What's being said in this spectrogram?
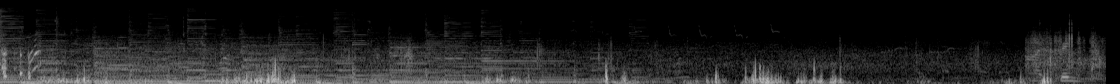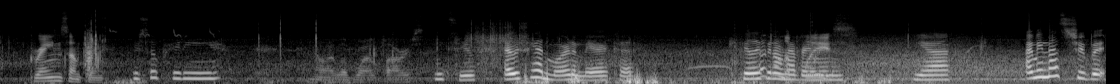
Big grain something. You're so pretty. No, I love wildflowers. Me too. I wish we had more in America. I feel like we don't have very many. Yeah. I mean, that's true, but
